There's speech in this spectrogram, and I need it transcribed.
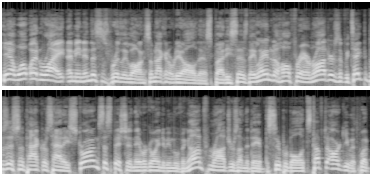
Yeah, what went right? I mean, and this is really long, so I'm not going to read all of this, but he says they landed a haul for Aaron Rodgers. If we take the position the Packers had a strong suspicion they were going to be moving on from Rodgers on the day of the Super Bowl, it's tough to argue with what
